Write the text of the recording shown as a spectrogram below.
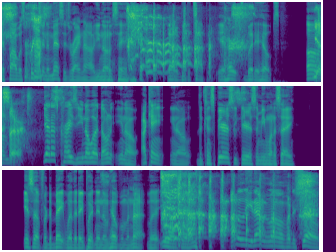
If I was mm-hmm. preaching a message right now, you know what I'm saying? that would be the topic. It hurts, but it helps. Um, yes, sir. Yeah, that's crazy. You know what? Don't you know? I can't. You know, the conspiracy theorists in me want to say it's up for debate whether they putting in them help them or not. But you know what I'm saying? I'm, I'm gonna leave that alone for the show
